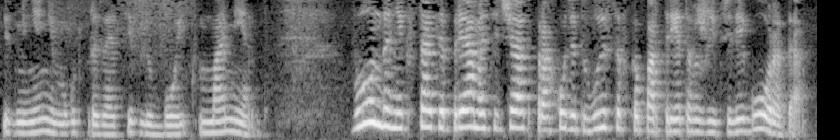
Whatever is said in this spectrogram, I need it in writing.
изменения могут произойти в любой момент. В Лондоне, кстати, прямо сейчас проходит выставка портретов жителей города –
